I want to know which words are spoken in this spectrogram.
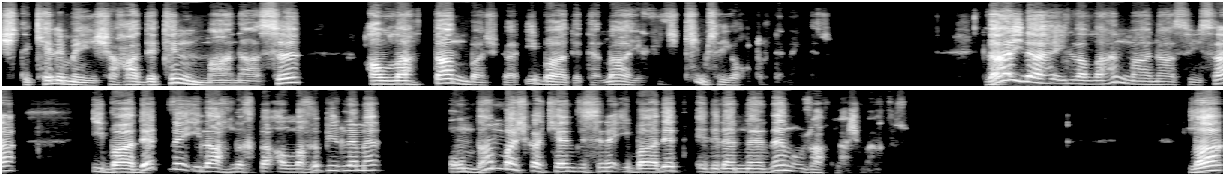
İşte kelime-i şehadetin manası Allah'tan başka ibadete layık hiç kimse yoktur demektir. La ilahe illallah'ın manasıysa ibadet ve ilahlıkta Allah'ı birleme, ondan başka kendisine ibadet edilenlerden uzaklaşmaktır. La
